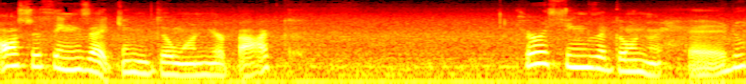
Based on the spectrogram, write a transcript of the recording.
also things that can go on your back. Here are things that go on your head.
